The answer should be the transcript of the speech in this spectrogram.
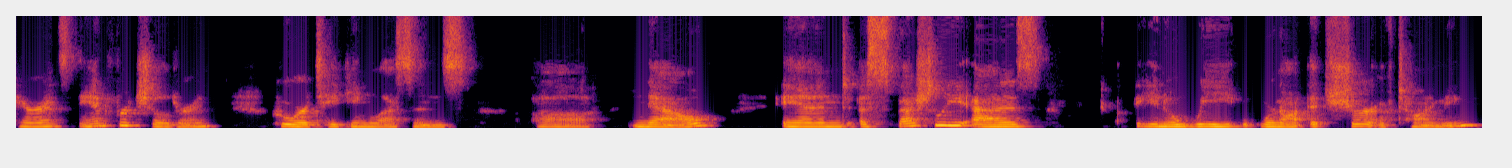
parents and for children who are taking lessons uh, now, and especially as you know we we're not sure of timing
